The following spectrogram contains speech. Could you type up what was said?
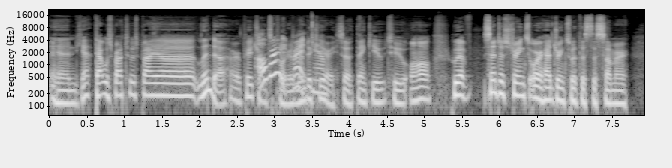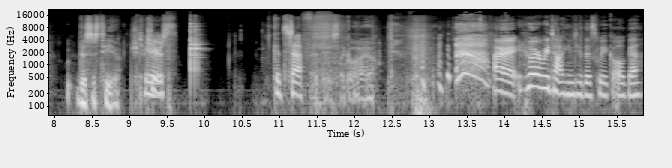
And yeah, that was brought to us by uh, Linda, our patron Oh, right, supporter, right, Linda yeah. Curie. So thank you to all who have sent us drinks or had drinks with us this summer. This is to you. Cheers. Cheers. Good stuff. It tastes like Ohio. All right. Who are we talking to this week, Olga?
